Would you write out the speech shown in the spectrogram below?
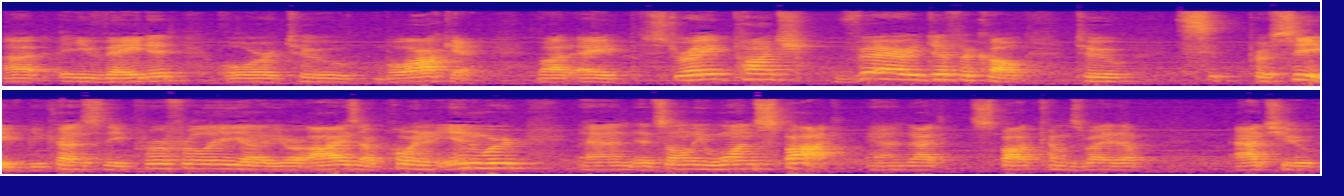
uh, evade it or to block it. But a straight punch, very difficult to perceive because the peripherally, uh, your eyes are pointed inward and it's only one spot and that spot comes right up at you,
